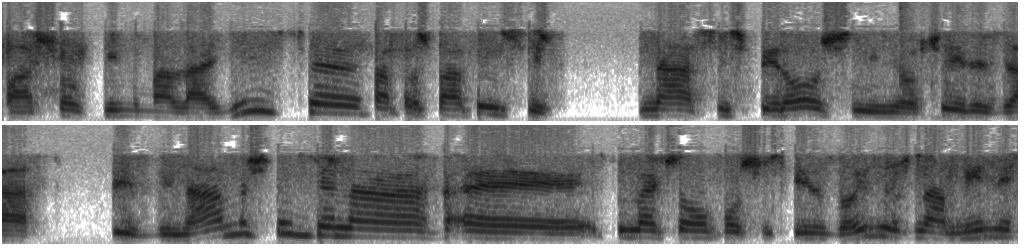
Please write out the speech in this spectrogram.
Πασό Κίνημα Αλλαγής, θα προσπαθήσει να συσπυρώσει ο ΣΥΡΙΖΑ τις δυνάμεις του και να, ε, τουλάχιστον όπως ισχυρίζει ο ίδιος, να μείνει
